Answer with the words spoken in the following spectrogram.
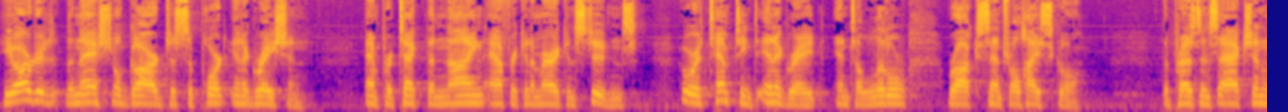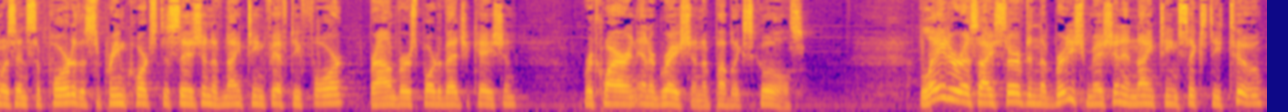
he ordered the National Guard to support integration and protect the nine African American students who were attempting to integrate into Little Rock Central High School. The President's action was in support of the Supreme Court's decision of 1954, Brown v. Board of Education, requiring integration of public schools. Later, as I served in the British mission in 1962,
